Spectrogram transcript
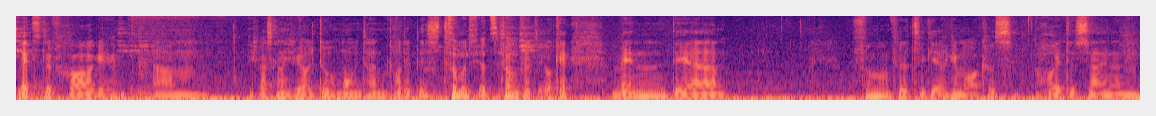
Letzte Frage. Ähm, ich weiß gar nicht, wie alt du momentan gerade bist. 45. 45, okay. Wenn der 45-jährige Markus heute seinen,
